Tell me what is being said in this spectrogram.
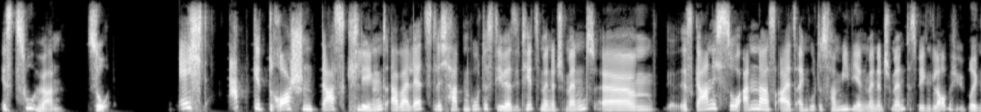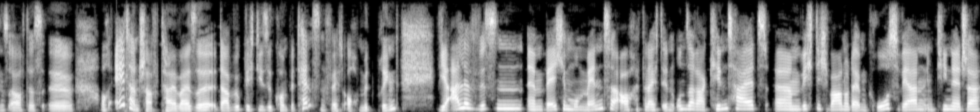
ist Zuhören. So echt abgedroschen das klingt, aber letztlich hat ein gutes Diversitätsmanagement ähm, ist gar nicht so anders als ein gutes Familienmanagement. Deswegen glaube ich übrigens auch, dass äh, auch Elternschaft teilweise da wirklich diese Kompetenzen vielleicht auch mitbringt. Wir alle wissen, ähm, welche Momente auch vielleicht in unserer Kindheit ähm, wichtig waren oder im Großwerden, im Teenager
